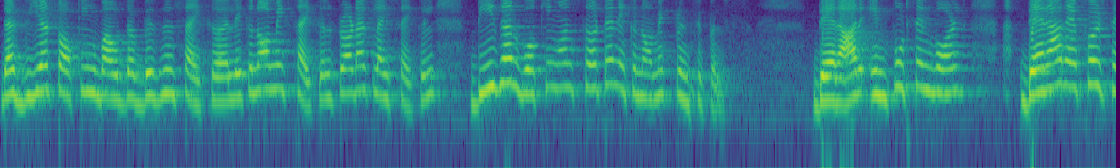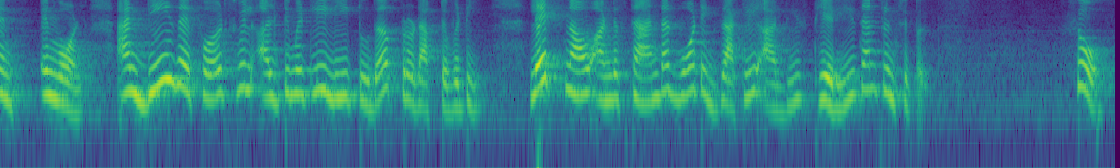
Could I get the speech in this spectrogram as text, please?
that we are talking about the business cycle, economic cycle, product life cycle, these are working on certain economic principles. There are inputs involved, there are efforts in, involved and these efforts will ultimately lead to the productivity. Let's now understand that what exactly are these theories and principles. So,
